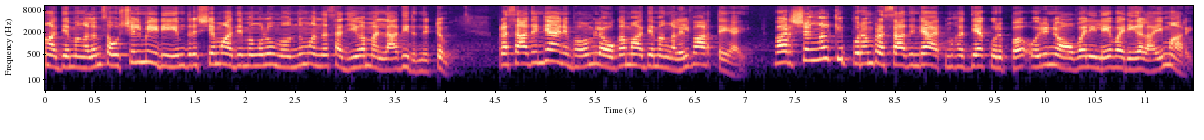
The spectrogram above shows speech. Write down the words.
മാധ്യമങ്ങളും സോഷ്യൽ മീഡിയയും ദൃശ്യമാധ്യമങ്ങളും ഒന്നും അന്ന് സജീവമല്ലാതിരുന്നിട്ടും പ്രസാദിന്റെ അനുഭവം ലോകമാധ്യമങ്ങളിൽ വാർത്തയായി. വർഷങ്ങൾക്കിപ്പുറം പ്രസാദിന്റെ ആത്മഹത്യാക്കുറിപ്പ് ഒരു നോവലിലെ വരികളായി മാറി.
